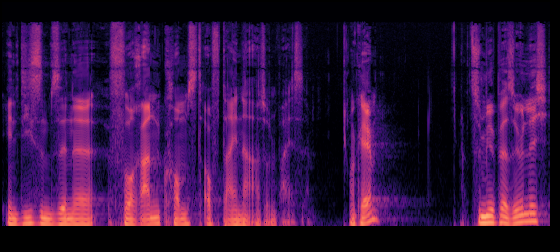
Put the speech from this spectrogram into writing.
in diesem Sinne vorankommst auf deine Art und Weise. Okay? Zu mir persönlich,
